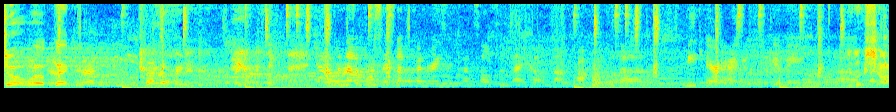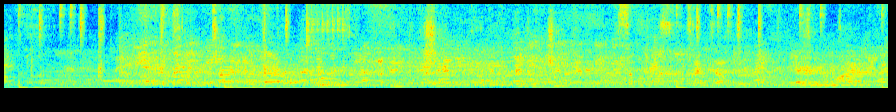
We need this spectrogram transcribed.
sure will. Thank you. I'm a nonprofit nut fundraising consultant. I help nonprofits uh, meet their annual giving. Uh, You look sharp. budgets. turn the barrel, underneath the chin, video chin, and in some cases times out. Everyone.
